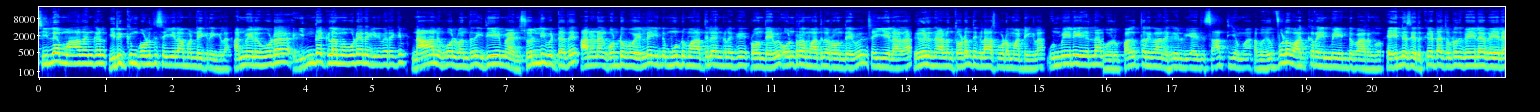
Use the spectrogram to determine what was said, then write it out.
சில மாதங்கள் இருக்கும் பொழுது செய்யலாம்னு நினைக்கிறீங்களா? அண்மையில கூட இந்த கிழமை கூட எனக்கு இது வரைக்கும் நாலு கோல் வந்தது இதே மாதிரி. சொல்லி விட்டது ஆனா நான் கொண்டு போயில்லை. இன்னும் மூன்று மாதத்துல எங்களுக்கு ரோந்தேவு ஒன்றரை மாதத்துல ரோந்தேவு செய்யலாதா? ஏழு நாளும் தொடர்ந்து கிளாஸ் போட மாட்டீங்களா? உண்மையிலே இதெல்லாம் ஒரு பகுத்தறிவான கேள்வியா? இது சாத்தியமா? அப்ப எவ்வளவு அக்கறையின்மை என்று பாருங்க. என்ன செய்யுது கேட்டா சொல்றது வேலை வேலை.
